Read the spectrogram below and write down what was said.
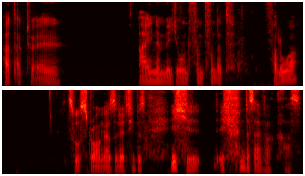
Hat aktuell eine Million 500 Follower. Zu strong, also der Typ ist, ich, ich finde das einfach krass.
